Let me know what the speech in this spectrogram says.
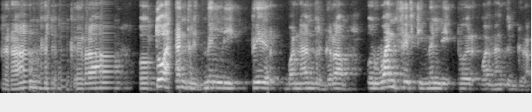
per 100 gram or 200 milli per 100 gram or 150 milli per 100 gram.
